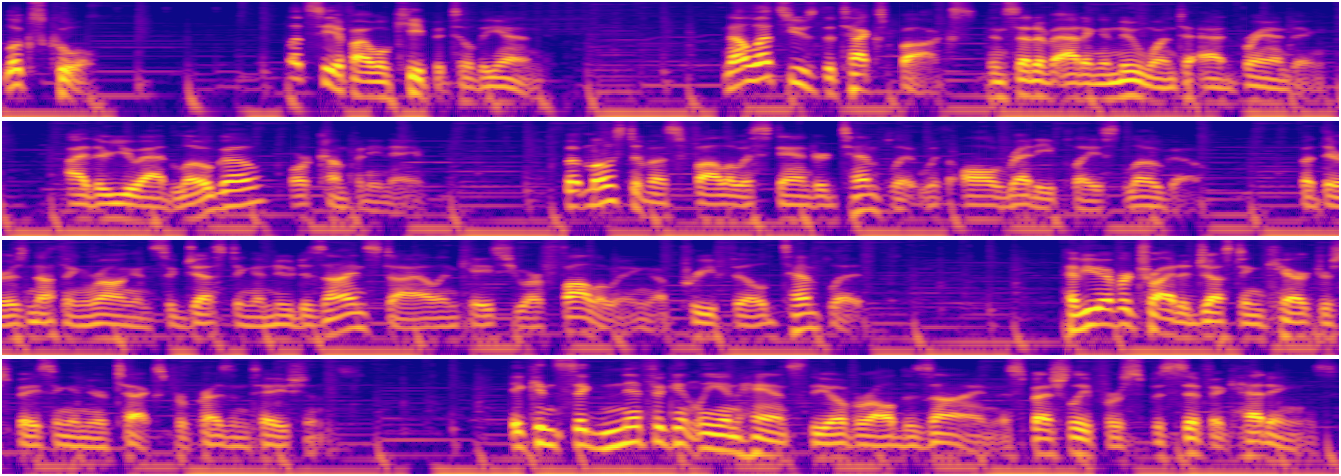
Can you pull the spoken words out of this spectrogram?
Looks cool. Let's see if I will keep it till the end. Now let's use the text box instead of adding a new one to add branding. Either you add logo or company name. But most of us follow a standard template with already placed logo. But there is nothing wrong in suggesting a new design style in case you are following a pre-filled template. Have you ever tried adjusting character spacing in your text for presentations? It can significantly enhance the overall design, especially for specific headings,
